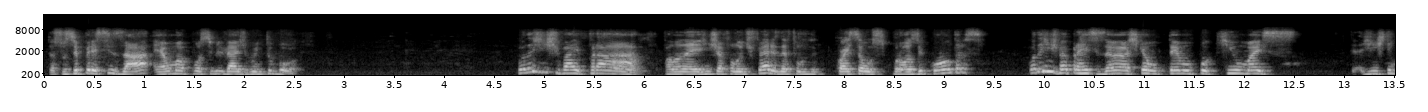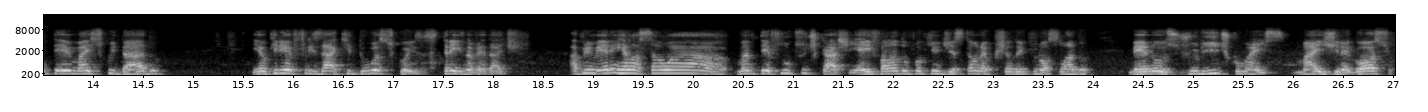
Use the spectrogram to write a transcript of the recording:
Então, se você precisar, é uma possibilidade muito boa. Quando a gente vai para. Falando aí, a gente já falou de férias, né? Falando quais são os prós e contras. Quando a gente vai para rescisão, eu acho que é um tema um pouquinho mais. A gente tem que ter mais cuidado. E eu queria frisar aqui duas coisas, três, na verdade. A primeira em relação a manter fluxo de caixa. E aí, falando um pouquinho de gestão, né? Puxando aí para o nosso lado menos jurídico, mas mais de negócio,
